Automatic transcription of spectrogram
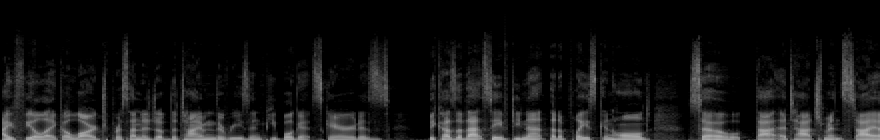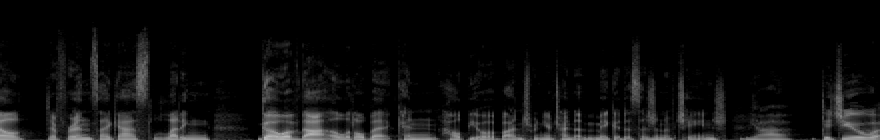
I feel like a large percentage of the time, the reason people get scared is because of that safety net that a place can hold. So that attachment style difference, I guess, letting go of that a little bit can help you a bunch when you're trying to make a decision of change. Yeah. Did you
